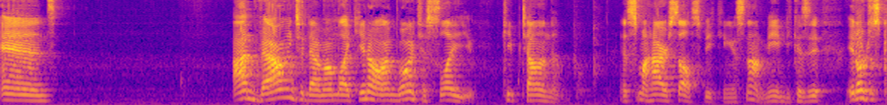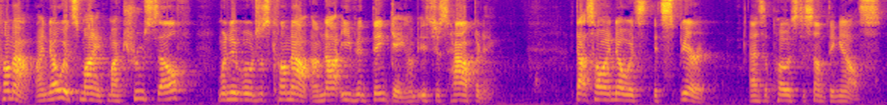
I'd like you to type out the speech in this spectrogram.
and I'm vowing to them, I'm like, you know, I'm going to slay you. Keep telling them. It's my higher self speaking. It's not me because it, it'll just come out. I know it's my, my true self when it will just come out. I'm not even thinking. It's just happening. That's how I know it's, it's spirit as opposed to something else.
